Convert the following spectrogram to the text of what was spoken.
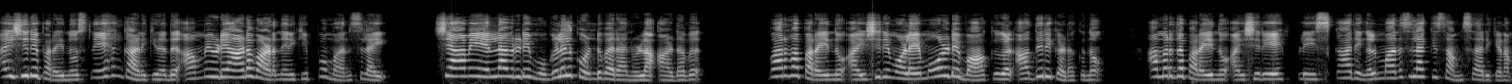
ഐശ്വര്യ പറയുന്നു സ്നേഹം കാണിക്കുന്നത് അമ്മയുടെ അടവാണെന്ന് എനിക്ക് ഇപ്പോൾ മനസ്സിലായി. ശ്യാമയെ എല്ലാവരുടെയും മുകളിൽ കൊണ്ടുവരാനുള്ള അടവ്. വർമ്മ പറയുന്നു ഐശ്വര്യ മോളെ മോളുടെ വാക്കുകൾ അതിരി കടക്കുന്നു. അമൃത പറയുന്നു ഐശ്വര്യയെ പ്ലീസ് കാര്യങ്ങൾ മനസ്സിലാക്കി സംസാരിക്കണം.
